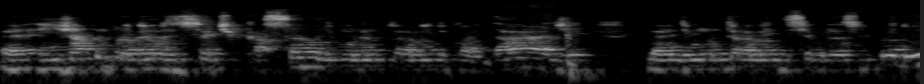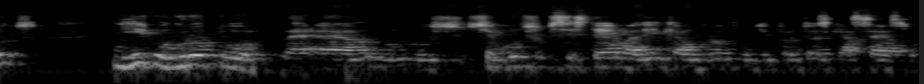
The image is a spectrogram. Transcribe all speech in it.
é, e já com programas de certificação, de monitoramento de qualidade, né, de monitoramento de segurança de produtos. E o grupo, é, é, o segundo subsistema ali, que é um grupo de produtores que acessam,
